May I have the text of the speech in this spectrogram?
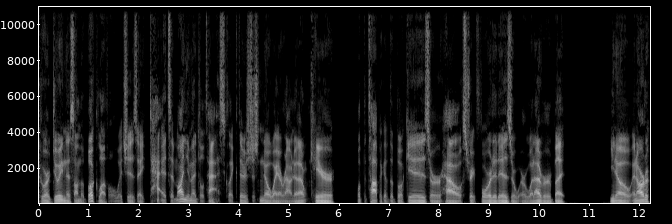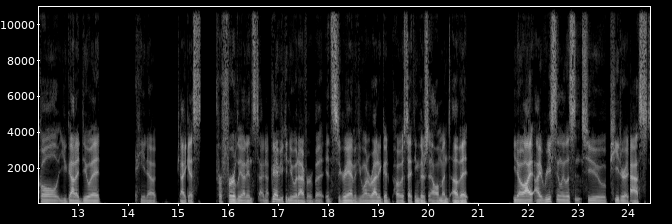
who are doing this on the book level, which is a ta- it's a monumental task. Like there's just no way around it. I don't care what the topic of the book is or how straightforward it is or, or whatever, but you know, an article, you got to do it. You know, I guess preferably on Instagram. You can do whatever, but Instagram, if you want to write a good post, I think there's an element of it. You know, I, I recently listened to Peter Attia,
